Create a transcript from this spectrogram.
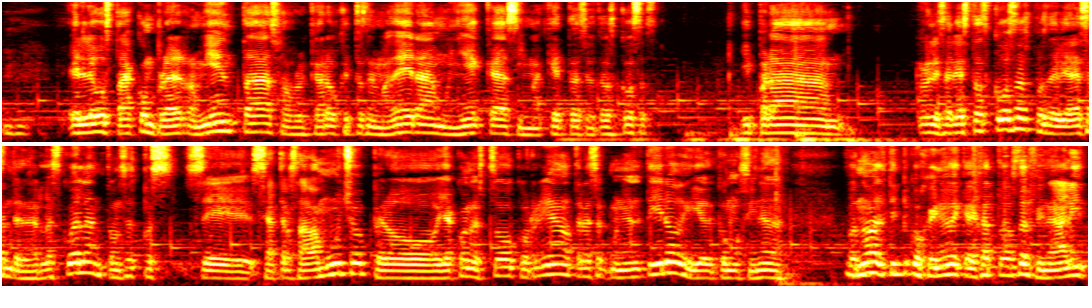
Ujú. Él le gustaba comprar herramientas, fabricar objetos de madera, muñecas y maquetas y otras cosas. Y para realizar estas cosas, pues debía desentener la escuela, entonces pues se, se atrasaba mucho, pero ya cuando esto ocurría, otra vez se ponía al tiro y como si nada. Pues no, el típico genio de que deja todo hasta el final y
